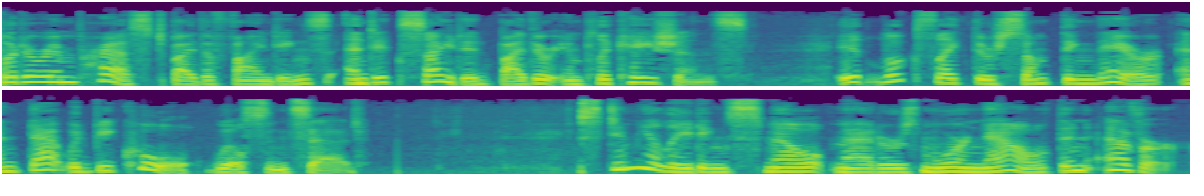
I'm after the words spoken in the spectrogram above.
but are impressed by the findings and excited by their implications. It looks like there's something there, and that would be cool, Wilson said. Stimulating smell matters more now than ever.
